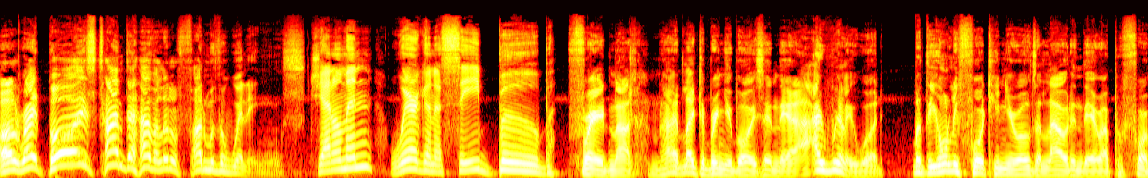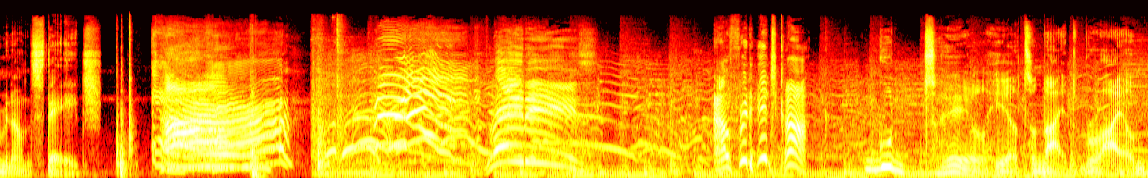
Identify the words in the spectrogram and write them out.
All right, boys, time to have a little fun with the winnings. Gentlemen, we're gonna see boob. Afraid not. I'd like to bring you boys in there. I really would. But the only 14 year olds allowed in there are performing on stage. Ladies! Alfred Hitchcock! Good tail here tonight, Brian.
